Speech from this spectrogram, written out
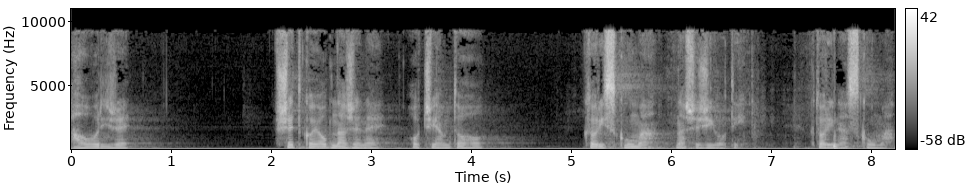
a hovorí, že všetko je obnažené očiam toho, ktorý skúma naše životy, ktorý nás skúma.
